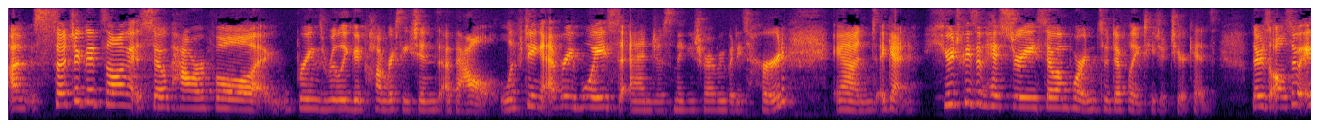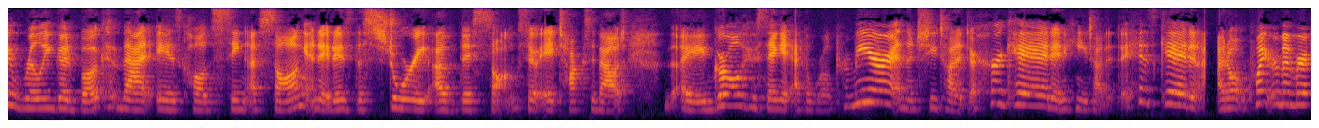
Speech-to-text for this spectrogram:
Um, such a good song, so powerful, brings really good conversations about lifting every voice and just making sure everybody's heard. And again, huge piece of history, so important, so definitely teach it to your kids. There's also a really good book that is called Sing a Song, and it is the story of this song. So it talks about a girl who sang it at the world premiere, and then she taught it to her kid, and he taught it to his kid, and I don't quite remember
